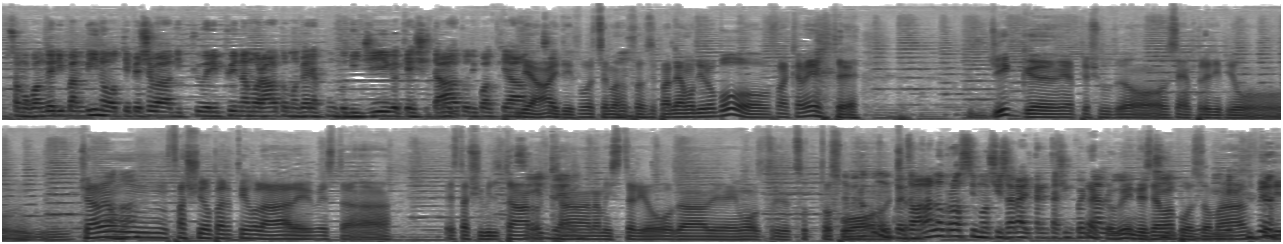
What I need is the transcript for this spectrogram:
insomma quando eri bambino ti piaceva di più, eri più innamorato magari appunto di Gig che hai citato, di qualche altro? Di Heidi forse, ma Mm. se parliamo di robot, francamente, Jig mi è piaciuto sempre di più. Cioè, aveva Ah. un fascino particolare, questa, questa civiltà Sì, arcana, misteriosa dei mostri del eh, sottosuolo. comunque cioè. l'anno prossimo ci sarà il 35 anni Ecco, quindi siamo a posto. Ma vedi,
